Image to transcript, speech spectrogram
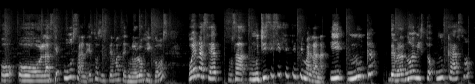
o, o las que usan estos sistemas tecnológicos pueden hacer, o sea, muchísima lana. Y nunca, de verdad, no he visto un caso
